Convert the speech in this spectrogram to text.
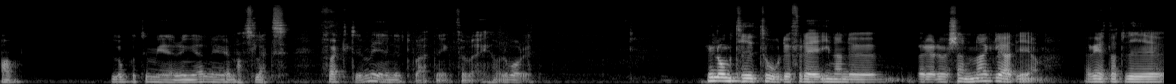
ja, lobotomeringen är ju någon slags faktum i en utmattning för mig, har det varit. Hur lång tid tog det för dig innan du började känna glädje igen? Jag vet att vi,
